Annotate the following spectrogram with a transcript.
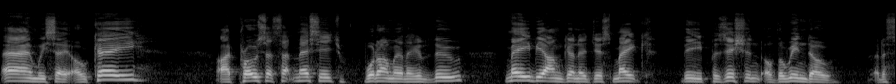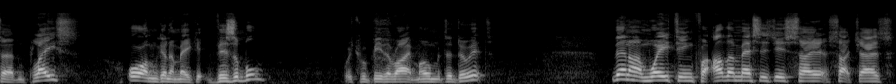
And we say, okay, I process that message. What am I going to do? Maybe I'm going to just make the position of the window at a certain place, or I'm going to make it visible, which would be the right moment to do it. Then I'm waiting for other messages, say, such as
